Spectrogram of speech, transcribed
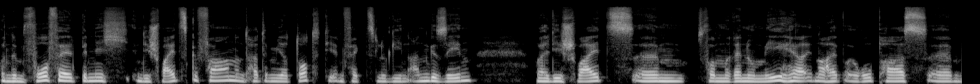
Und im Vorfeld bin ich in die Schweiz gefahren und hatte mir dort die Infektiologien angesehen, weil die Schweiz ähm, vom Renommee her innerhalb Europas ähm,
